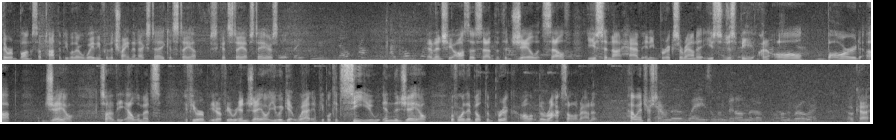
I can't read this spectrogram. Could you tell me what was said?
there were bunks up top that people that were waiting for the train the next day could stay up could stay upstairs. Well, thank you. No problem. I told her. And then she also said that the jail itself used to not have any bricks around it. It used to just be an all barred up jail. So the elements, if you were, you know, if you were in jail, you would get wet and people could see you in the jail before they built the brick, all the rocks all around it. How interesting. down interesting. the ways a little bit on the on the road. Okay.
